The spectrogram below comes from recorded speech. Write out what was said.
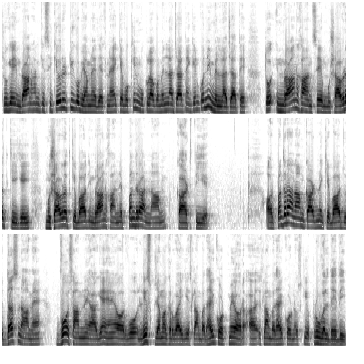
चूँकि इमरान खान की सिक्योरिटी को भी हमने देखना है कि वो किन वकला को मिलना चाहते हैं, किन को नहीं मिलना चाहते। तो इमरान खान से मुशावरत की गई। मुशावरत के बाद इमरान खान ने पंद्रह नाम काट दिए। और पंद्रह नाम काटने के बाद जो दस नाम हैं, वो सामने आ गए हैं और वो लिस्ट जमा करवाई गई इस्लामाबाद हाई कोर्ट में और इस्लामाबाद हाई कोर्ट ने उसकी अप्रूवल दे दी।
